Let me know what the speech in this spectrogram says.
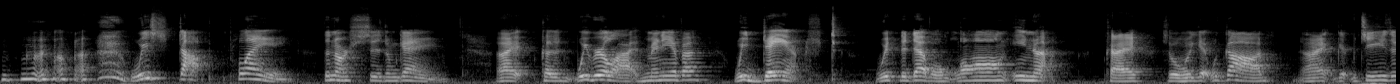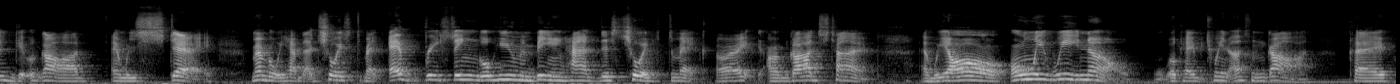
we stop playing the narcissism game, right? Because we realize many of us we danced with the devil long enough. Okay? So when we get with God, all right, get with Jesus, get with God, and we stay. Remember, we have that choice to make. Every single human being had this choice to make, all right, on God's time. And we all, only we know, okay, between us and God, okay,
